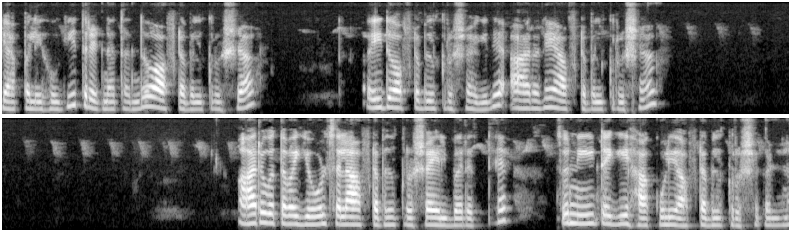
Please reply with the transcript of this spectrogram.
ಗ್ಯಾಪಲ್ಲಿ ಹೋಗಿ ಥ್ರೆಡ್ನ ತಂದು ಆಫ್ ಡಬಲ್ ಕ್ರೋಶ ಐದು ಆಫ್ ಡಬಲ್ ಕ್ರೋಶ ಆಗಿದೆ, ಆರನೇ ಆಫ್ ಡಬಲ್ ಕ್ರೋಶ ಆರು ಅಥವಾ ಏಳು ಸಲ ಆಫ್ ಡಬಲ್ ಕ್ರೋಶ ಇಲ್ಲಿ ಬರುತ್ತೆ. ಸೊ ನೀಟಾಗಿ ಹಾಕೊಳ್ಳಿ ಆಫ್ ಡಬಲ್ ಕ್ರೋಶಗಳನ್ನ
